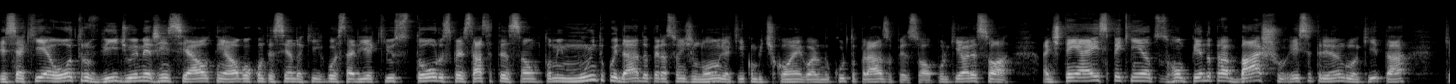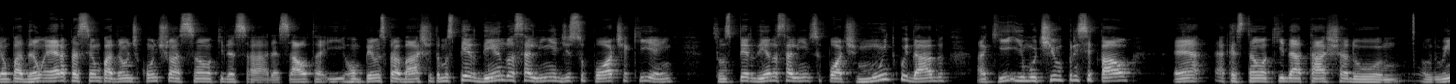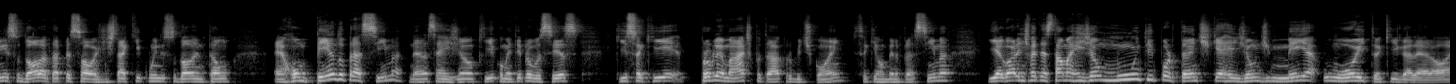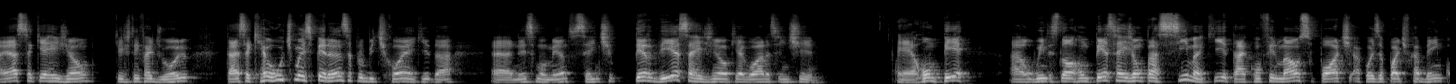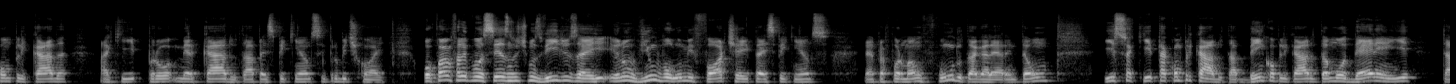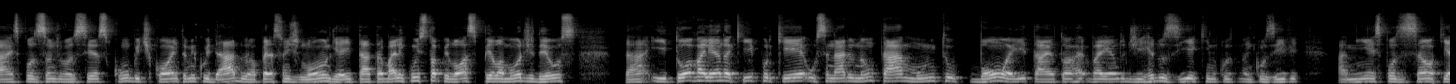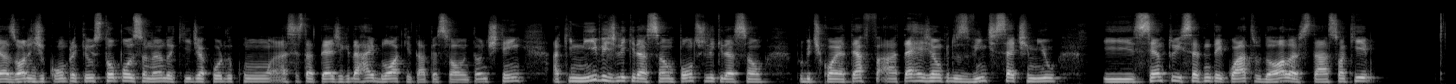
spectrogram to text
Esse aqui é outro vídeo emergencial, tem algo acontecendo aqui que gostaria que os touros prestassem atenção. Tomem muito cuidado operações de longa aqui com Bitcoin agora no curto prazo, pessoal, porque olha só, a gente tem a SP500 rompendo para baixo esse triângulo aqui, tá? Que é um padrão, era para ser um padrão de continuação aqui dessa, dessa alta e rompemos para baixo e estamos perdendo essa linha de suporte aqui, hein? Estamos perdendo essa linha de suporte. Muito cuidado aqui e o motivo principal é a questão aqui da taxa do, do índice do dólar, tá, pessoal? A gente está aqui com o índice do dólar, então, é, rompendo para cima, né, nessa região aqui. Comentei para vocês que isso aqui é problemático, tá, para o Bitcoin, isso aqui rompendo para cima. E agora a gente vai testar uma região muito importante, que é a região de 618 aqui, galera. Ó, essa aqui é a região que a gente tem que ficar de olho, tá? Essa aqui é a última esperança para o Bitcoin aqui, tá? É, nesse momento. Se a gente perder essa região aqui agora, se a gente é, romper o índice dólar romper essa região para cima aqui, tá? Confirmar o suporte, a coisa pode ficar bem complicada aqui pro mercado, tá? Para SP500 e para o Bitcoin. Conforme eu falei para vocês nos últimos vídeos, aí eu não vi um volume forte aí para SP500, né? Para formar um fundo, tá, galera? Então, isso aqui tá complicado, tá? Bem complicado. Então, moderem aí tá? A exposição de vocês com o Bitcoin, tomem cuidado, operações de long aí, tá? Trabalhem com stop loss, pelo amor de Deus, Tá? E estou avaliando aqui porque o cenário não está muito bom aí, tá? Eu estou avaliando de reduzir aqui, inclusive, a minha exposição aqui, as ordens de compra que eu estou posicionando aqui de acordo com essa estratégia aqui da High Block, tá, pessoal? Então a gente tem aqui níveis de liquidação, pontos de liquidação para o Bitcoin até a, até a região aqui dos 27.174 dólares, tá? Só que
